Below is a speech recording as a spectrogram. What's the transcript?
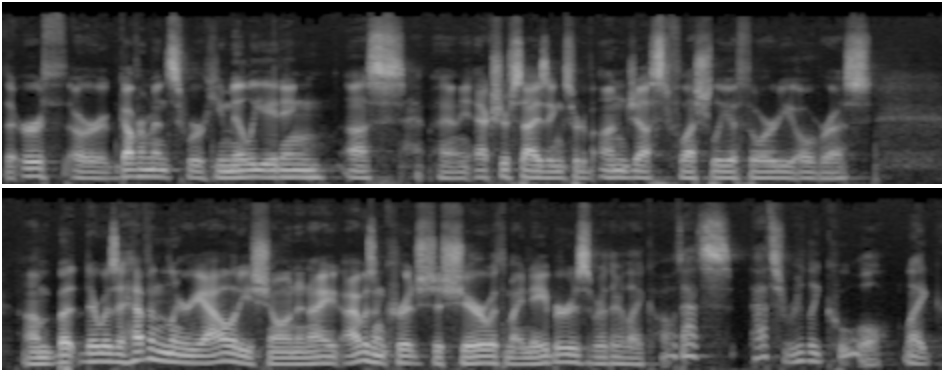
the earth or governments were humiliating us, uh, exercising sort of unjust fleshly authority over us. Um, but there was a heavenly reality shown, and I, I was encouraged to share with my neighbors where they're like, oh, that's, that's really cool. Like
